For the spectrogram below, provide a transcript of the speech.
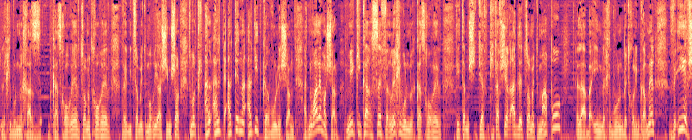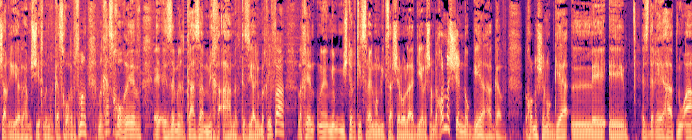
לכיוון מרכז, מרכז חורב, צומת חורב, ומצומת מוריה, שמשון. זאת אומרת, אל, אל, אל, אל, אל תתקרבו לשם. התנועה למשל, מכיכר ספר לכיוון מרכז חורב, תתאפשר עד לצומת מפו, לבאים לכיוון בית חולים כרמל, ואי אפשר יהיה להמשיך למרכז חורב. זאת אומרת, מרכז חורב אה, אה, זה מרכז המחאה המרכזי היום בחיפה, לכן אה, משטרת ישראל ממליצה שלא להגיע לשם. בכל מה שנוגע, אגב, בכל מה שנוגע להסדרי התנועה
